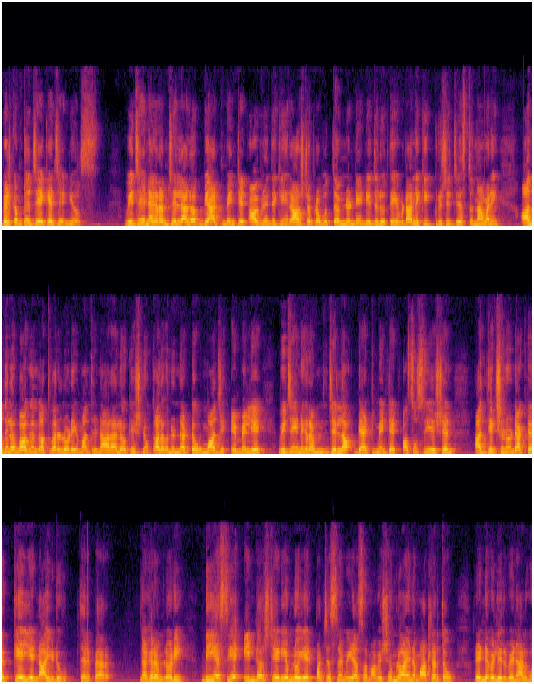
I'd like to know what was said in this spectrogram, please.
Welcome to JKJ news. Vizianagaram జిల్లాలో బ్యాడ్మింటన్ అభివృద్ధికి రాష్ట్ర ప్రభుత్వం నుండి నిధులు తేవడానికి కృషి చేస్తున్నామని అందులో భాగంగా త్వరలోనే మంత్రి నారా లోకేష్ను కలవనున్నట్టు మాజీ ఎమ్మెల్యే విజయనగరం జిల్లా బ్యాడ్మింటన్ అసోసియేషన్ అధ్యక్షుడు డాక్టర్ కెఏ నాయుడు తెలిపారు. నగరంలోని డిఎస్ఏ ఇండోర్ స్టేడియంలో ఏర్పాటు చేసిన మీడియా సమావేశంలో ఆయన మాట్లాడుతూ రెండు వేల ఇరవై నాలుగు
